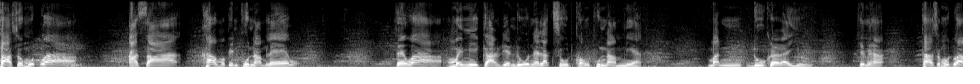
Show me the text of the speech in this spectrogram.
ถ้าสมมุติว่าอาสาเข้ามาเป็นผู้นำแล้ว แต่ว่าไม่มีการเรียนรู้ในหลักสูตรของผู้นำเนี่ยมันดูกระไรอยู่ใช่ไหมฮะถ้าสมมุติว่า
